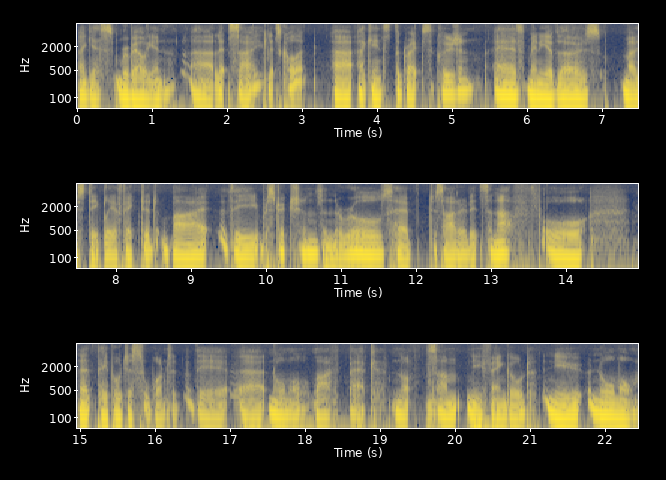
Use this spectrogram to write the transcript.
I guess, rebellion, uh, let's say, let's call it, uh, against the great seclusion, as many of those most deeply affected by the restrictions and the rules have decided it's enough or that people just wanted their uh, normal life back, not some newfangled new normal.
